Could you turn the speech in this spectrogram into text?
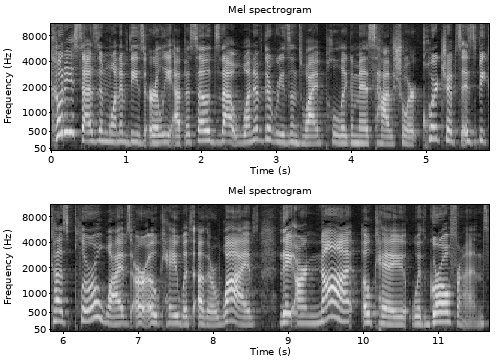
Kody says in one of these early episodes that one of the reasons why polygamists have short courtships is because plural wives are okay with other wives. They are not okay with girlfriends.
